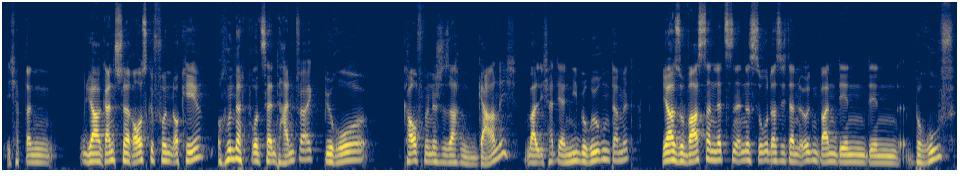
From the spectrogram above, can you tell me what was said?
Ich habe dann ja ganz schnell rausgefunden, okay, 100% Handwerk, Büro, kaufmännische Sachen gar nicht, weil ich hatte ja nie Berührung damit. Ja, so war es dann letzten Endes so, dass ich dann irgendwann den, den Beruf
